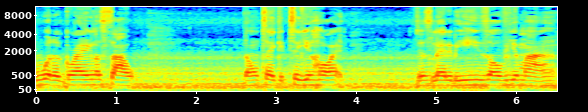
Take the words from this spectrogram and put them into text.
with a grain of salt. Don't take it to your heart. Just let it ease over your mind.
